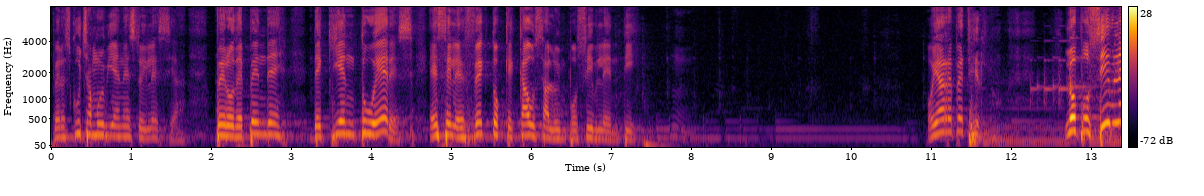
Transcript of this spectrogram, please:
Pero escucha muy bien esto, iglesia. Pero depende de quién tú eres. Es el efecto que causa lo imposible en ti. Voy a repetirlo. Lo posible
